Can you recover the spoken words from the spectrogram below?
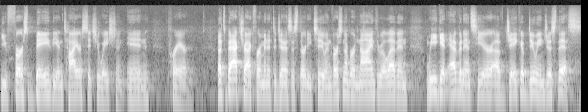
you first bathe the entire situation in prayer. Let's backtrack for a minute to Genesis 32. In verse number 9 through 11, we get evidence here of Jacob doing just this.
